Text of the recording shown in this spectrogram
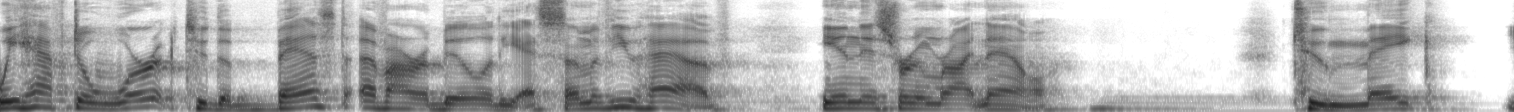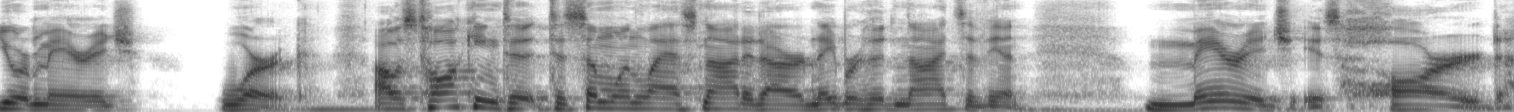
we have to work to the best of our ability, as some of you have in this room right now to make your marriage work. I was talking to, to someone last night at our neighborhood nights event. Marriage is hard.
